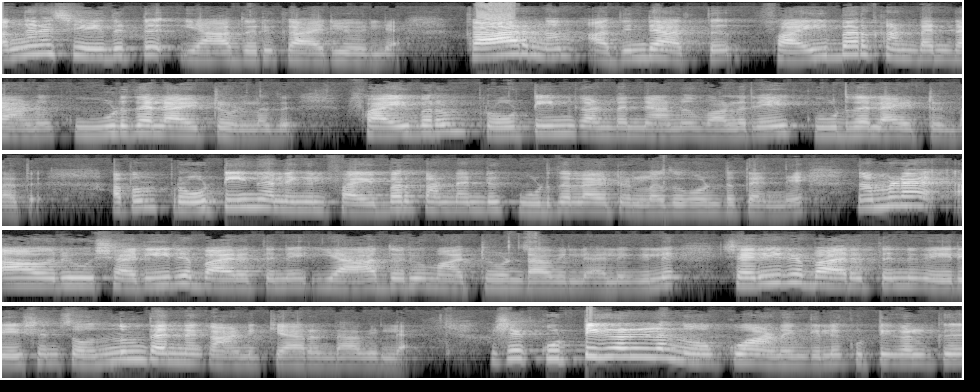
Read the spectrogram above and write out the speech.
അങ്ങനെ ചെയ്തിട്ട് യാതൊരു കാര്യവുമില്ല. കാരണം അതിന്റെ അകത്ത് ഫൈബർ കണ്ടന്റ് ആണ് കൂടുതലായിട്ടുള്ളത്. ഫൈബറും പ്രോട്ടീൻ കണ്ടന്റ് ആണ് വളരെ കൂടുതലായിട്ടുള്ളത്. അപ്പം പ്രോട്ടീൻ അല്ലെങ്കിൽ ഫൈബർ കണ്ടന്റ് കൂടുതലായിട്ടുള്ളത് കൊണ്ട് തന്നെ നമ്മുടെ ആ ഒരു ശരീരഭാരത്തിന് യാതൊരു മാറ്റവും ഉണ്ടാവില്ല. അല്ലെങ്കിൽ ശരീരഭാരത്തിന് വേരിയേഷൻസ് ഒന്നും തന്നെ കാണിക്കാറുണ്ടാവില്ല. പക്ഷെ കുട്ടികളിൽ നോക്കുവാണെങ്കിൽ കുട്ടികൾക്ക്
